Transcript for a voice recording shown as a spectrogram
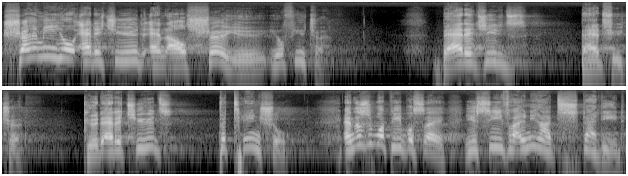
Show me your attitude, and I'll show you your future. Bad attitudes, bad future. Good attitudes, potential. And this is what people say. You see, if only I'd studied,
